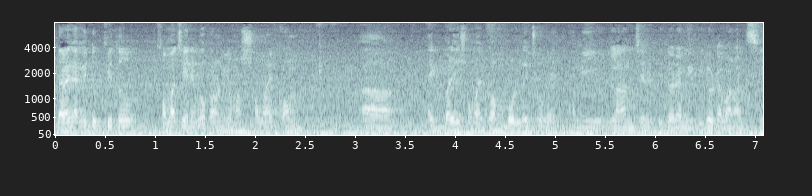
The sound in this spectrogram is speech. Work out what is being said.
তার আগে আমি দুঃখিত, ক্ষমা চেয়ে নেব, কারণ কি আমার সময় কম। একবারই সময় কম বললে চলে। আমি লাঞ্চের ভিতরে আমি ভিডিওটা বানাচ্ছি।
